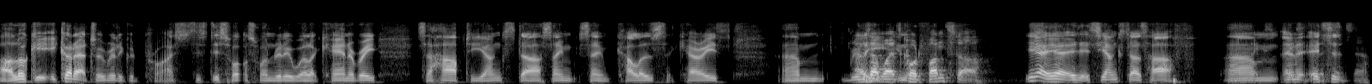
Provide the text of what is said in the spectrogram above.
Uh, look, it, got out to a really good price. This this horse won really well at Canterbury. It's a half to Youngstar, same same colours it carries. Um, really, Is that why it's called Funstar? Yeah, yeah, it's Youngstar's half. Um, and it, it's a.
